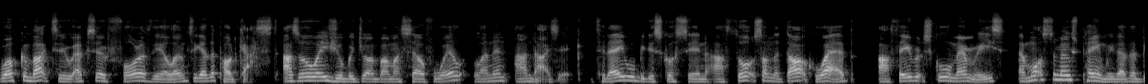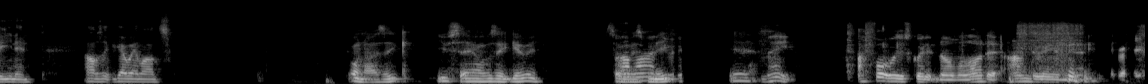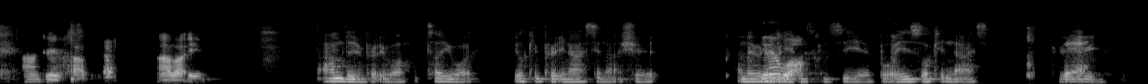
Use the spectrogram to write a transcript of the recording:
Welcome back to episode four of the Alone Together podcast. As always, you'll be joined by myself, Will, Lennon, and Isaac. Today, we'll be discussing our thoughts on the dark web, our favourite school memories, and what's the most pain we've ever been in. How's it going, lads? Go on, Isaac. You say how's it going? So How it's me. doing? Yeah. Mate, I thought we was going in normal order. I'm doing great. I'm doing fab. How about you? I'm doing pretty well. I'll tell you what, you're looking pretty nice in that shirt. I know You know what? else can see you, but he's looking nice. Yeah.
